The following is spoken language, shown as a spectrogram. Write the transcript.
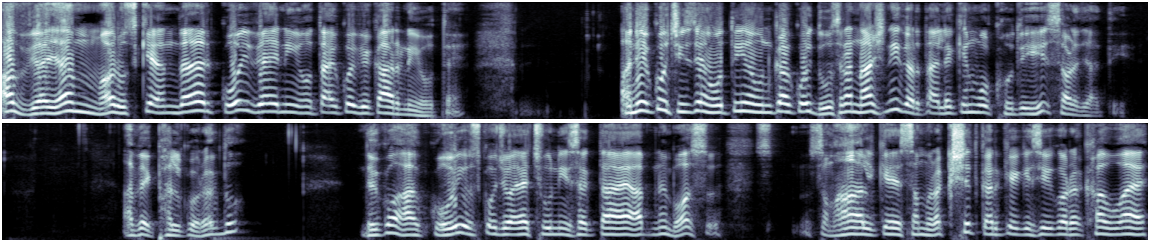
अव्ययम, और उसके अंदर कोई व्यय नहीं होता है, कोई विकार नहीं होते हैं। अनेकों चीज़ें होती हैं, उनका कोई दूसरा नाश नहीं करता, लेकिन वो खुद ही सड़ जाती है। अब एक फल को रख दो देखो, आप कोई उसको जो है छू नहीं सकता है। आपने बहुत संभाल के, संरक्षित करके किसी को रखा हुआ है।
